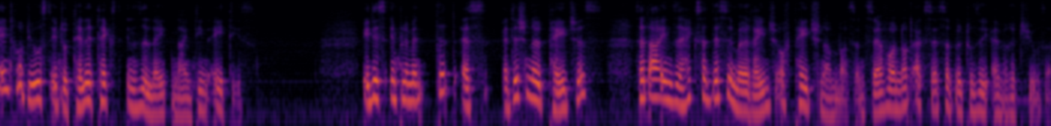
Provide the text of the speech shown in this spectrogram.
introduced into teletext in the late 1980s. It is implemented as additional pages that are in the hexadecimal range of page numbers and therefore not accessible to the average user.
